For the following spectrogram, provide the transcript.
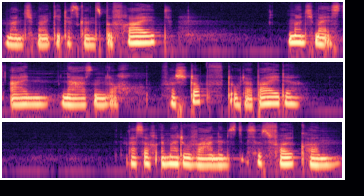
Manchmal geht es ganz befreit, manchmal ist ein Nasenloch verstopft oder beide. Was auch immer du wahrnimmst, ist es vollkommen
